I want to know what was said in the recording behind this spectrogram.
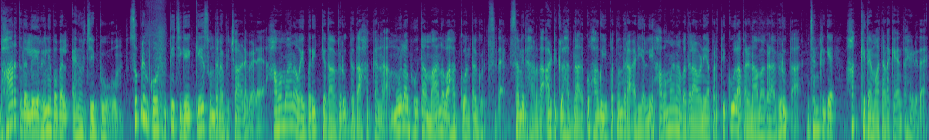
ಭಾರತದಲ್ಲಿ renewable energy boom Supreme Court ಇತ್ತೀಚೆಗೆ ಕೇಸ್ ಒಂದರ ವಿಚಾರಣೆ ವೇಳೆ ಹವಾಮಾನ ವೈಪರೀತ್ಯದ ವಿರುದ್ಧದ ಹಕ್ಕನ್ನ ಮೂಲಭೂತ ಮಾನವ ಹಕ್ಕು ಅಂತ ಗುರುತಿಸಿದೆ. ಸಂವಿಧಾನದ ಆರ್ಟಿಕಲ್ ಹದಿನಾಲ್ಕು ಹಾಗೂ ಇಪ್ಪತ್ತೊಂದರ ಅಡಿಯಲ್ಲಿ ಹವಾಮಾನ ಬದಲಾವಣೆಯ ಪ್ರತಿಕೂಲ ಪರಿಣಾಮಗಳ ವಿರುದ್ಧ ಜನರಿಗೆ ಹಕ್ಕಿದೆ ಮಾತಾಡಕ್ಕೆ ಅಂತ ಹೇಳಿದೆ.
